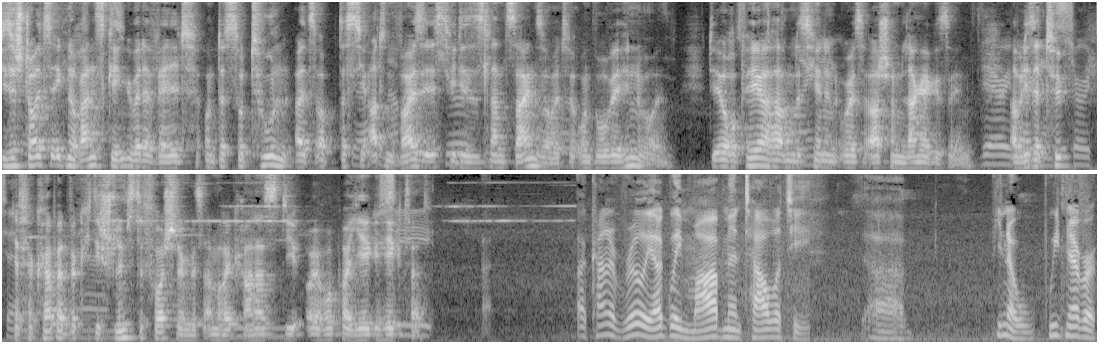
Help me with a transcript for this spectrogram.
Diese stolze Ignoranz gegenüber der Welt und das so tun, als ob das die Art und Weise ist, wie dieses Land sein sollte und wo wir hinwollen. Die Europäer haben das hier in den USA schon lange gesehen. Aber dieser Typ, der verkörpert wirklich die schlimmste Vorstellung des Amerikaners, die Europa je gehegt hat. A kind of really ugly mob mentality. Uh, you know, we've never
